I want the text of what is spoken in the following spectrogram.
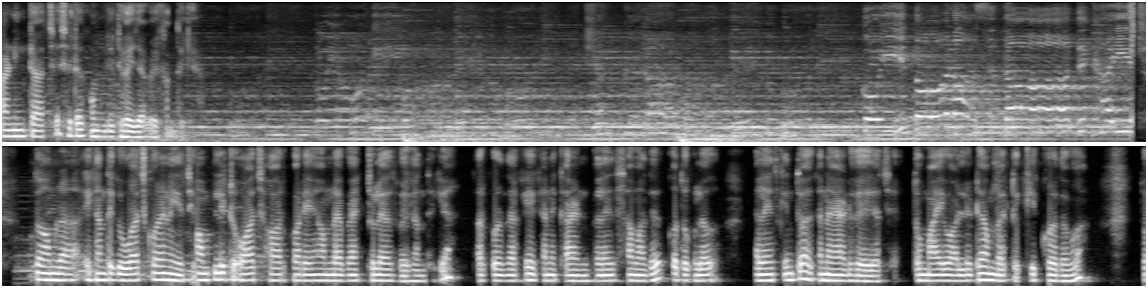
আর্নিংটা আছে, সেটা কমপ্লিট হয়ে যাবে এখান থেকে। তো আমরা এখান থেকে ওয়াচ করে নিয়েছি। কমপ্লিট ওয়াচ হওয়ার পরে আমরা ব্যাক চলে আসব এখান থেকে। তারপরে দেখে এখানে কারেন্ট ব্যালেন্স আমাদের কতগুলো ব্যালেন্স কিন্তু এখানে অ্যাড হয়ে গেছে। তো মাই ওয়ালেটে আমরা একটা ক্লিক করে দেবো। তো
